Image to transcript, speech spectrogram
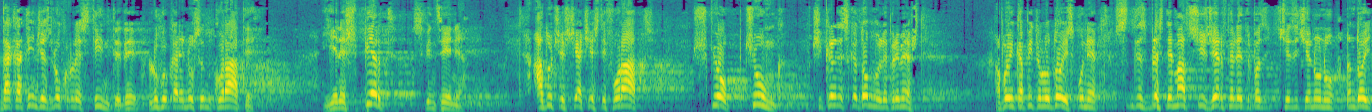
dacă atingeți lucrurile sfinte, de lucruri care nu sunt curate, ele își pierd sfințenia. Aduceți ceea ce este furat, șchiop, ciung și credeți că Domnul le primește. Apoi în capitolul 2 spune, sunteți blestemați și jerfele, după ce zice în 1, în 2,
